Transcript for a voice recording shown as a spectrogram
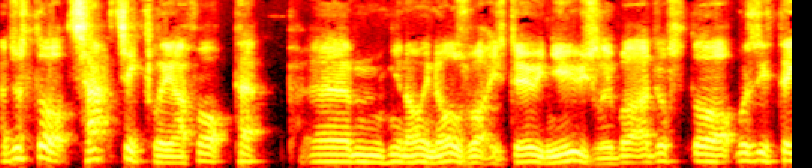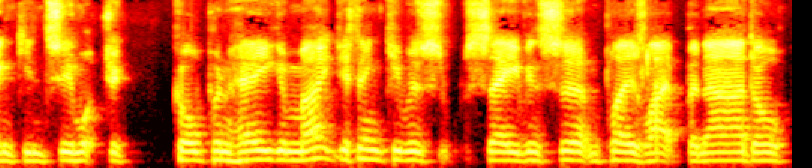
I just thought tactically, I thought Pep, um, you know, he knows what he's doing usually, but I just thought, was he thinking too much of Copenhagen, Mike? Do you think he was saving certain players like Bernardo?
